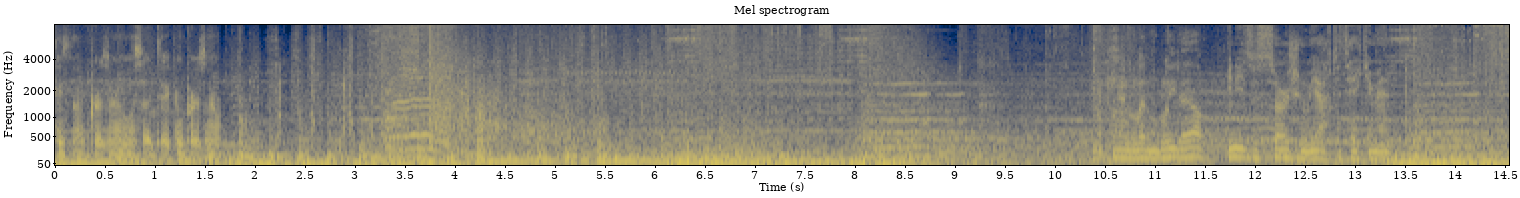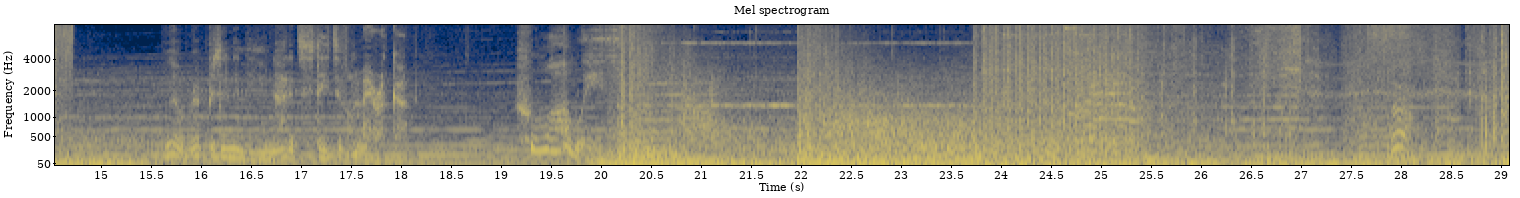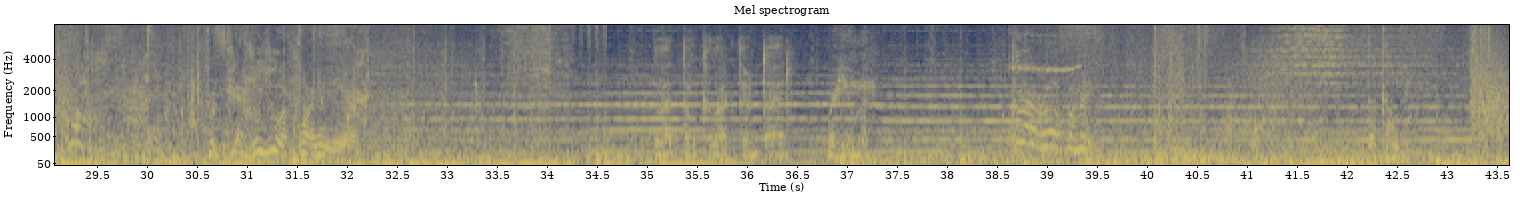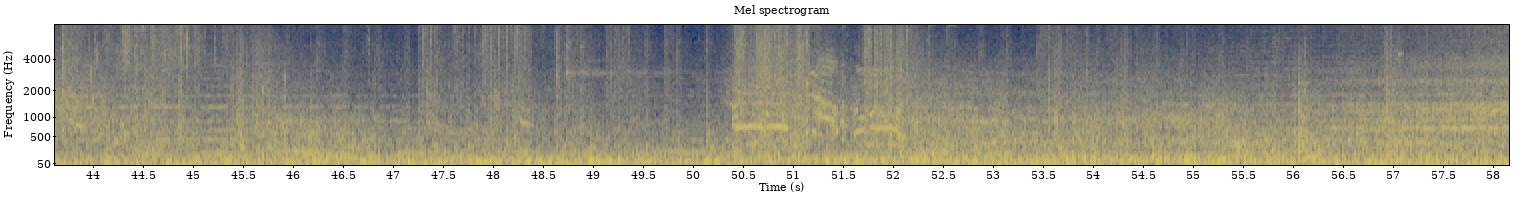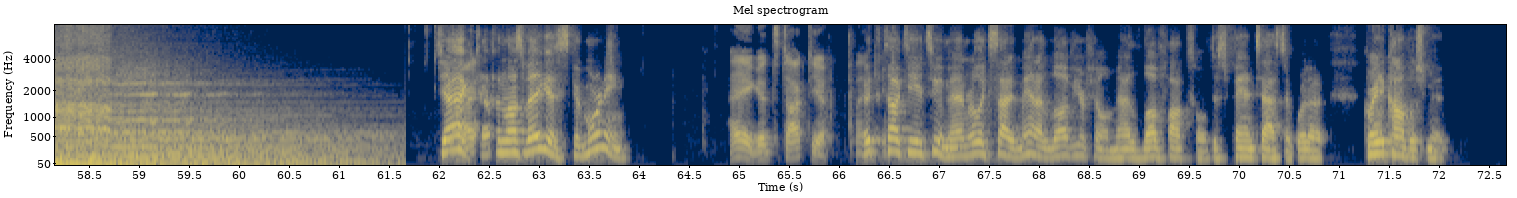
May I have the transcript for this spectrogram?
He's not a prisoner unless I take him prisoner. You plan to let him bleed out? He needs a surgeon. We have to take him in. We are representing the United States of America. Who are we? Forget who you here. Let them collect their dead. We're human. Get off of me! They're coming. Jack, right. Jeff in Las Vegas. Good morning. Hey, good to talk to you. Thank Good you. to talk to you too, man. Really excited, man. I love your film, man. I love Foxhole. Just fantastic. What a great accomplishment.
